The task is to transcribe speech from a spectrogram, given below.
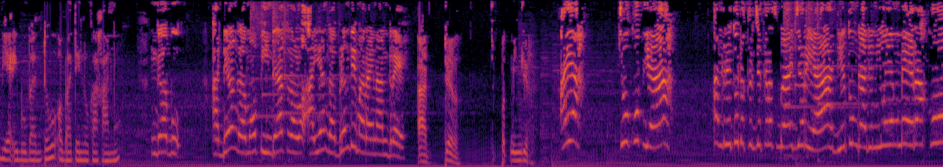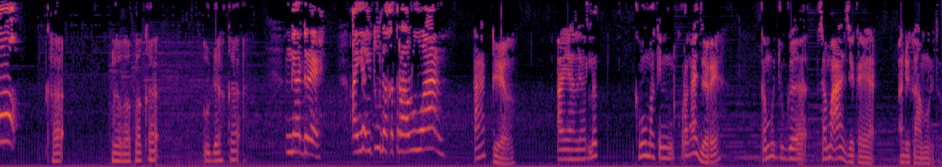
biar ibu bantu obatin luka kamu. Enggak bu, Adel nggak mau pindah kalau ayah nggak berhenti marahin Andre. Adel, cepet minggir. Ayah, cukup ya. Andre tuh udah kerja keras belajar ya. Dia tuh nggak ada nilai yang merah kok. Kak, nggak apa-apa kak. Udah kak. Enggak, Dre. Ayah itu udah keterlaluan. Adel, ayah lihat-lihat kamu makin kurang ajar ya. Kamu juga sama aja kayak adik kamu itu.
